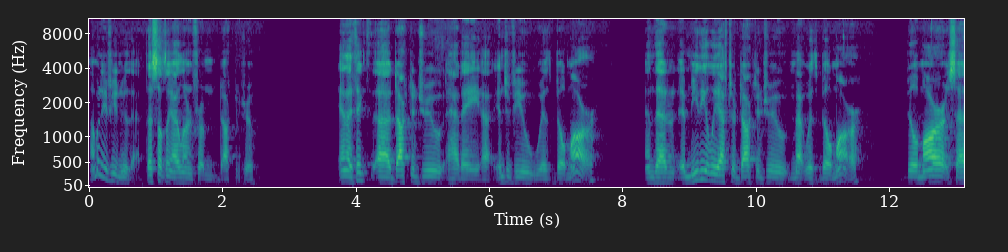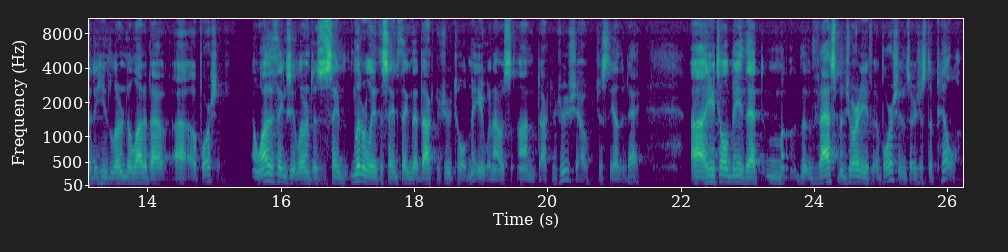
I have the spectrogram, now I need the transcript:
How many of you knew that? That's something I learned from Dr. Drew. And I think uh, Dr. Drew had an uh, interview with Bill Maher, and then immediately after Dr. Drew met with Bill Maher, Bill Maher said he learned a lot about uh, abortion. And one of the things he learned is the same, literally the same thing that Dr. Drew told me when I was on Dr. Drew's show just the other day. Uh, he told me that m- the vast majority of abortions are just a pill.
